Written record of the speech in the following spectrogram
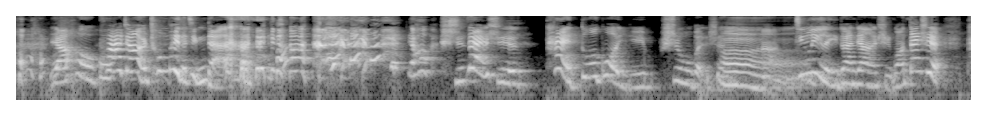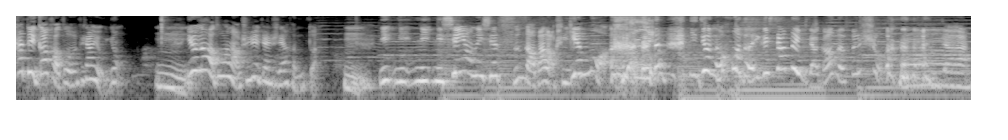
然后夸张而充沛的情感，然后实在是太多过于事物本身。嗯啊，经历了一段这样的时光，但是它对高考作文非常有用，嗯。因为高考作文老师阅卷时间很短，嗯，你你你你先用那些词藻把老师淹没，你就能获得一个相对比较高的分数，你知道吧？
